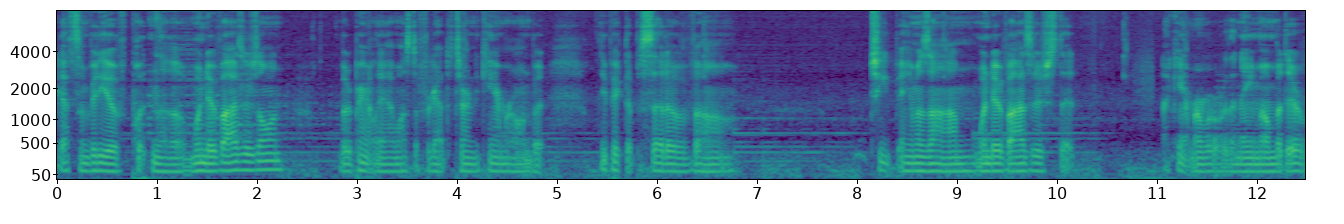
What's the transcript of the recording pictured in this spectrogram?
got some video of putting the window visors on, but apparently I must have forgot to turn the camera on. But he picked up a set of uh, cheap Amazon window visors that I can't remember the name of them, but they're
